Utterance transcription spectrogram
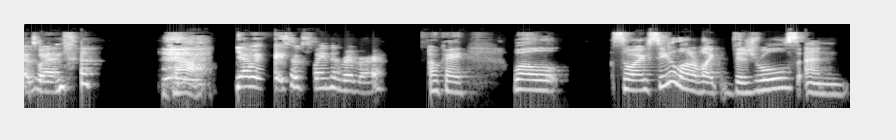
knows when? Yeah. yeah. Wait, wait. So explain the river. Okay. Well, so I see a lot of like visuals and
